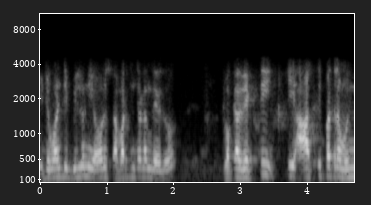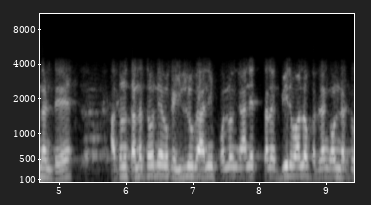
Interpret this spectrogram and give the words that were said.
ఇటువంటి బిల్లుని ఎవరు సమర్థించడం లేదు. ఒక వ్యక్తికి ఆస్తి పత్రం ఉందంటే అతను తనతోనే ఒక ఇల్లు కానీ పొలం కానీ తన బీరువాలో భద్రంగా ఉన్నట్టు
